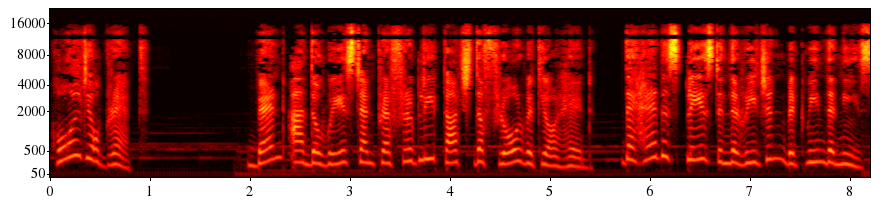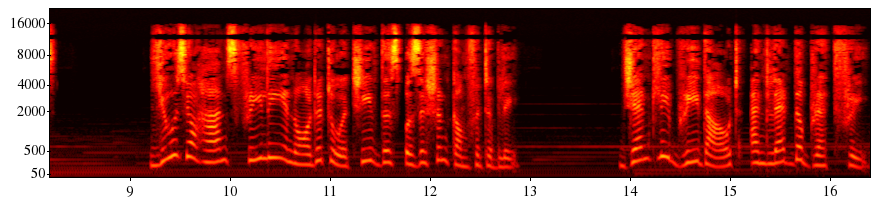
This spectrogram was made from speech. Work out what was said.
Hold your breath. Bend at the waist and preferably touch the floor with your head. The head is placed in the region between the knees. Use your hands freely in order to achieve this position comfortably. Gently breathe out and let the breath free.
